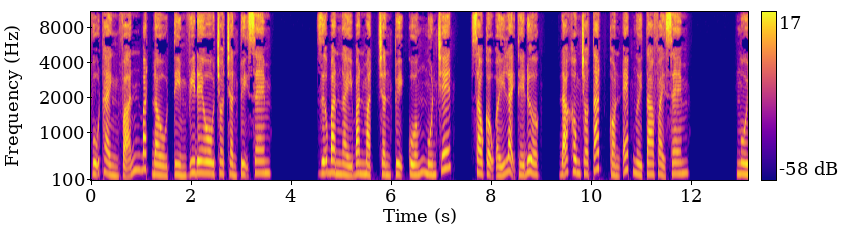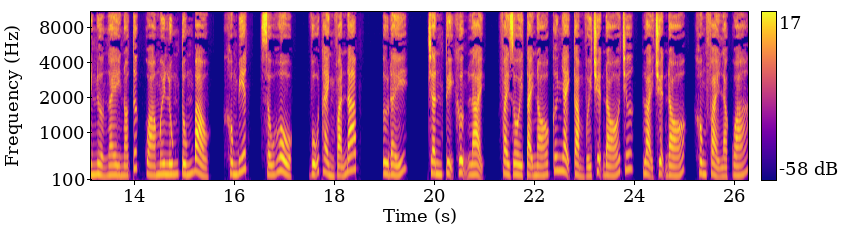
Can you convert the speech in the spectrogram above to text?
Vũ Thành Vãn bắt đầu tìm video cho Trần Tụy xem. Giữa ban ngày ban mặt Trần Tụy cuống muốn chết, sao cậu ấy lại thế được, đã không cho tắt còn ép người ta phải xem. Ngồi nửa ngày nó tức quá mới lúng túng bảo, không biết, xấu hổ, Vũ Thành Vãn đáp, Ừ đấy, Trần Tụy khựng lại, phải rồi tại nó cứ nhạy cảm với chuyện đó chứ, loại chuyện đó, không phải là quá.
